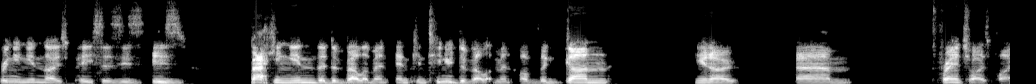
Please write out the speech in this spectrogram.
bringing in those pieces is is backing in the development and continued development of the gun, you know, um, franchise player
